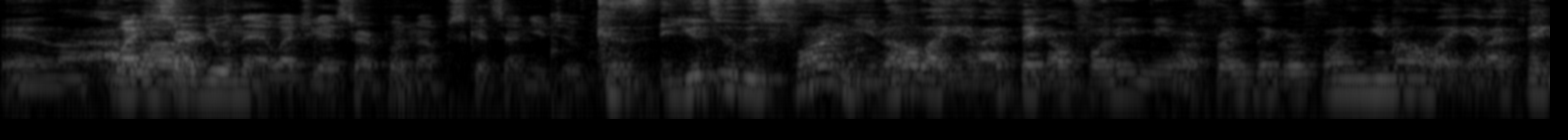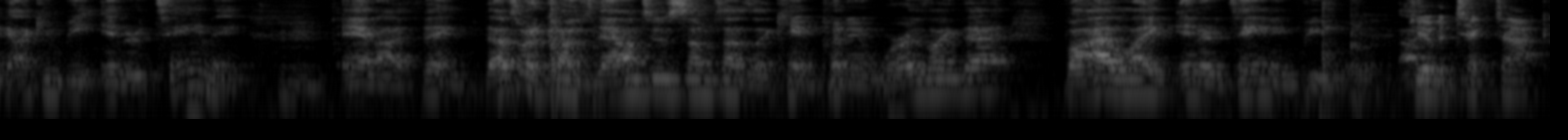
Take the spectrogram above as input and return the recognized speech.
and uh, Why'd you start doing that? Why'd you guys start putting up skits on YouTube? Cause YouTube is fun, you know, like, and I think I'm funny. Me and my friends think we're funny, you know, like, and I think I can be entertaining, Mhm. and I think that's what it comes down to. Sometimes I can't put in words like that, but I like entertaining people. Do you have a TikTok?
